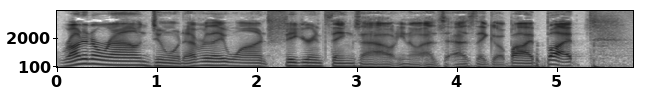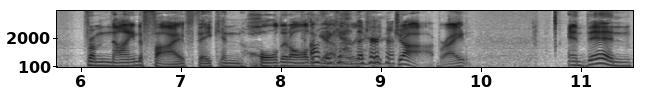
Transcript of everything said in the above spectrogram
running around doing whatever they want, figuring things out, you know, as as they go by. But from nine to five, they can hold it all, All together, and keep a job, right? And then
